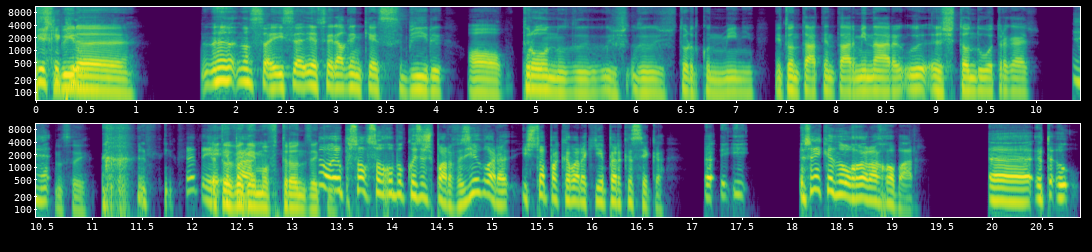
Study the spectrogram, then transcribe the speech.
quer subir a. Não, não sei, isso é- deve ser alguém que quer subir ao trono de, de gestor de condomínio, então está a tentar minar a gestão do outro gajo. É. Não sei. É, Eu estou a ver Game of Thrones aqui. Não, o pessoal só rouba coisas parvas. E agora, isto só para acabar aqui a perca seca. Ah, e- eu sei que andam agora a roubar. Ah, eu eu-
